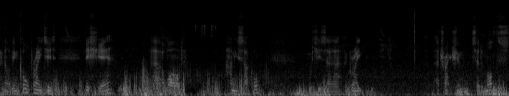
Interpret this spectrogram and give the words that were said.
And I've incorporated this year uh, a wild honeysuckle which is uh, a great attraction to the moths.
